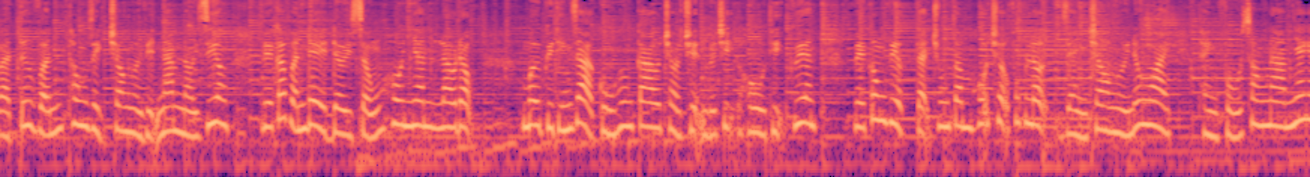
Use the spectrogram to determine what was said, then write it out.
và tư vấn thông dịch cho người Việt Nam nói riêng về các vấn đề đời sống, hôn nhân, lao động. Mời quý thính giả cùng Hương Cao trò chuyện với chị Hồ Thị Quyên về công việc tại Trung tâm hỗ trợ phúc lợi dành cho người nước ngoài, thành phố Song Nam nhé.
